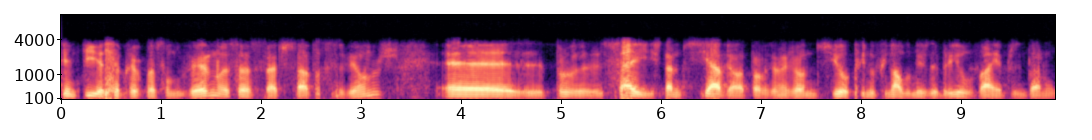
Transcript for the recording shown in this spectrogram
senti essa preocupação do Governo, a Secretaria de Estado recebeu-nos, Uh, sei, está noticiado, ela própria também já anunciou que no final do mês de abril vai apresentar um,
